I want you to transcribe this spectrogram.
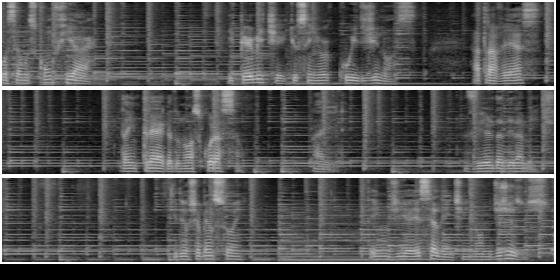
possamos confiar e permitir que o Senhor cuide de nós através da entrega do nosso coração a Ele, verdadeiramente. Que Deus te abençoe. Tenha um dia excelente em nome de Jesus.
